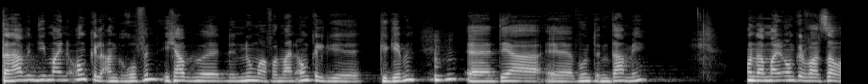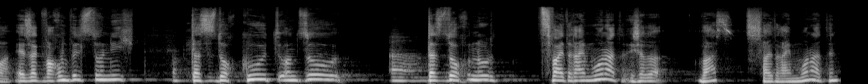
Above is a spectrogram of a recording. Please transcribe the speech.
dann haben die meinen Onkel angerufen. Ich habe äh, die Nummer von meinem Onkel ge gegeben. Mhm. Äh, der äh, wohnt in Dami. Und dann mein Onkel war sauer. Er sagt, warum willst du nicht? Okay. Das ist doch gut und so. Ah. Das ist doch nur zwei, drei Monate. Ich habe was? Zwei, drei Monaten?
